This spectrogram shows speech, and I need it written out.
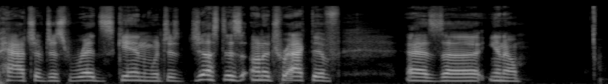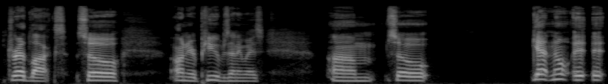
patch of just red skin, which is just as unattractive as uh, you know, dreadlocks. So on your pubes, anyways. Um, so yeah, no, it, it,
